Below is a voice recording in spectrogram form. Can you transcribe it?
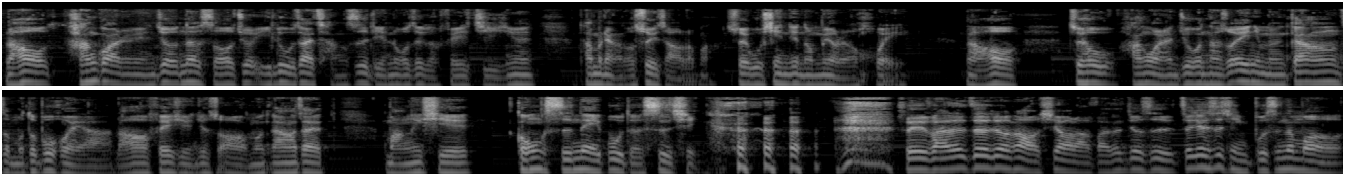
然后航管人员就那时候就一路在尝试联络这个飞机，因为他们两个都睡着了嘛，所以无线电都没有人回。然后最后航管人就问他说：“哎，你们刚刚怎么都不回啊？”然后飞行员就说：“哦，我们刚刚在忙一些公司内部的事情。” 所以反正这就很好笑了。反正就是这件事情不是那么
